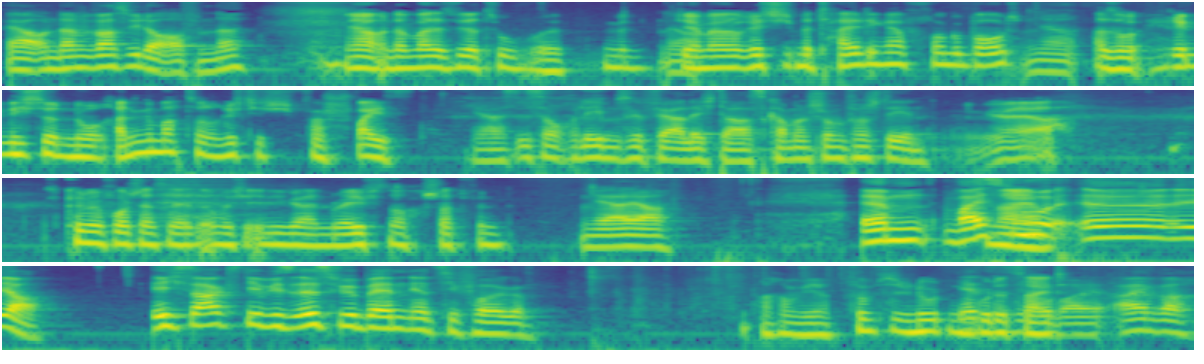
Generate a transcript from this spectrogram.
ja, und dann war es wieder offen, ne? Ja, und dann war das wieder zu wohl. Mit, Ja. Die haben ja richtig Metalldinger vorgebaut. Ja. Also nicht so nur rangemacht, sondern richtig verschweißt. Ja, es ist auch lebensgefährlich da, das kann man schon verstehen. Ja. Ich könnte mir vorstellen, dass da jetzt irgendwelche illegalen Raves noch stattfinden. Ja, ja. Ähm, weißt Naja. du, äh, ja. Ich sag's dir, wie es ist, wir beenden jetzt die Folge. Machen wir. 50 Minuten, Jetzt gute Zeit. Vorbei. Einfach.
